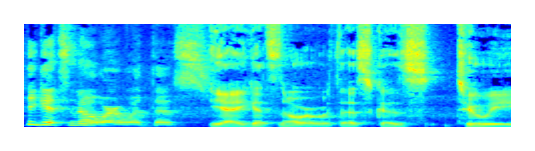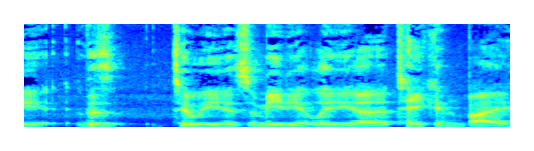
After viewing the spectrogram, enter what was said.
He gets nowhere with this. yeah, he gets nowhere with this because Twoie this Twoie is immediately uh, taken by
